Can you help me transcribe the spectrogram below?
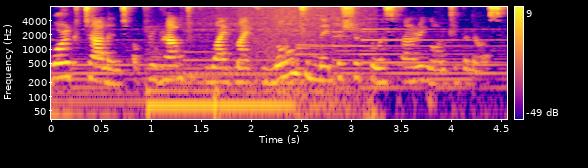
Work Challenge, a program to provide microloans and mentorship to aspiring entrepreneurs.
